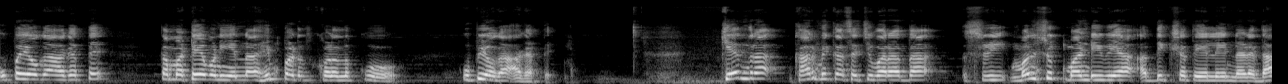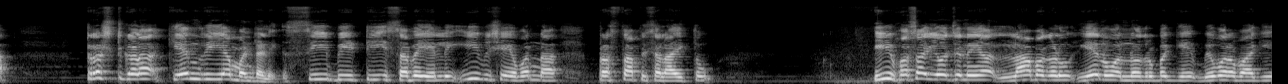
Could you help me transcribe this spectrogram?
ಉಪಯೋಗ ಆಗತ್ತೆ. ತಮ್ಮ ಠೇವಣಿಯನ್ನು ಹಿಂಪಡೆದುಕೊಳ್ಳಲಿಕ್ಕೂ ಉಪಯೋಗ ಆಗತ್ತೆ. ಕೇಂದ್ರ ಕಾರ್ಮಿಕ ಸಚಿವರಾದ ಶ್ರೀ ಮನ್ಸುಖ್ ಮಾಂಡವಿಯ ಅಧ್ಯಕ್ಷತೆಯಲ್ಲಿ ನಡೆದ ಟ್ರಸ್ಟ್ಗಳ ಕೇಂದ್ರೀಯ ಮಂಡಳಿ, ಸಿ ಬಿ ಟಿ ಸಭೆಯಲ್ಲಿ ಈ ವಿಷಯವನ್ನು ಪ್ರಸ್ತಾಪಿಸಲಾಯಿತು. ಈ ಹೊಸ ಯೋಜನೆಯ ಲಾಭಗಳು ಏನು ಅನ್ನೋದ್ರ ಬಗ್ಗೆ ವಿವರವಾಗಿ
